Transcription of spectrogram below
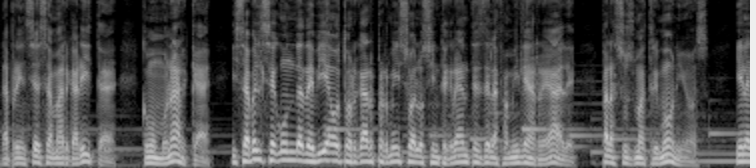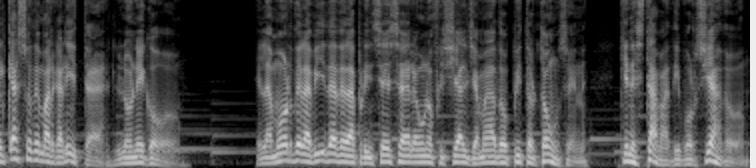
la princesa Margarita. Como monarca, Isabel II debía otorgar permiso a los integrantes de la familia real para sus matrimonios, y en el caso de Margarita lo negó. El amor de la vida de la princesa era un oficial llamado Peter Townsend, quien estaba divorciado.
